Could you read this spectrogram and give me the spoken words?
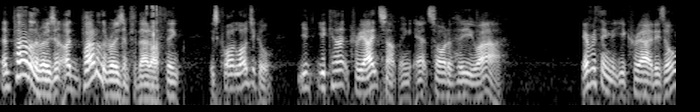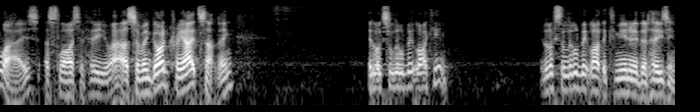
And part of the reason, part of the reason for that, I think, is quite logical. You, you can't create something outside of who you are. Everything that you create is always a slice of who you are. So when God creates something, it looks a little bit like Him. It looks a little bit like the community that he's in.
